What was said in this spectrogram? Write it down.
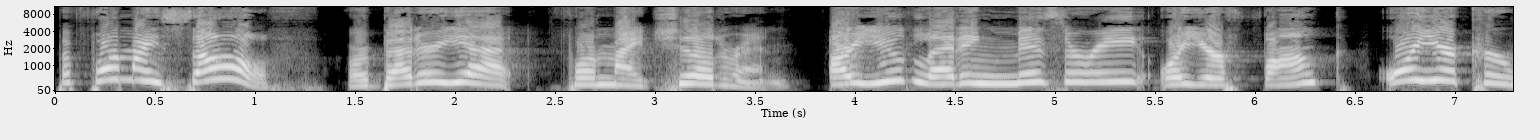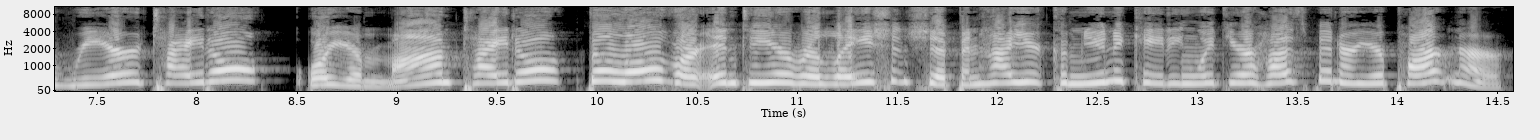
but for myself. Or better yet, for my children. Are you letting misery or your funk or your career title or your mom title spill over into your relationship and how you're communicating with your husband or your partner.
